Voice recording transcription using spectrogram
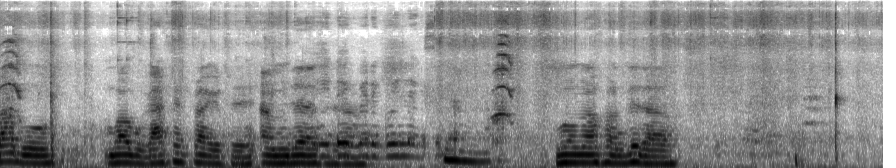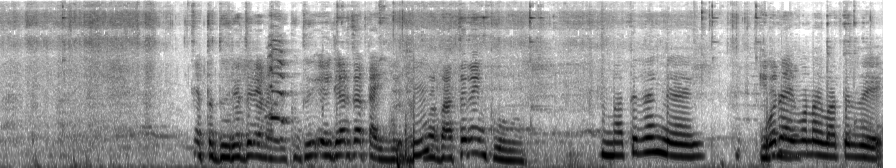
বাবু বাবু গাছের প্রায় গেছে আমি দাও। এত দূরে দূরে না কিন্তু এইটার যা তাই তোমার বাতের রেঙ্কু। ভাতের র্যাং নেই। ওরাই মনে হয় ভাতের র্যাং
